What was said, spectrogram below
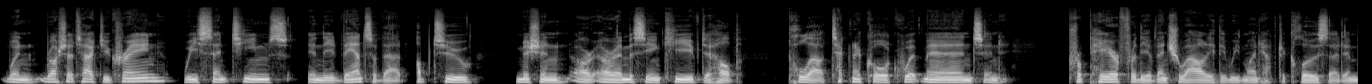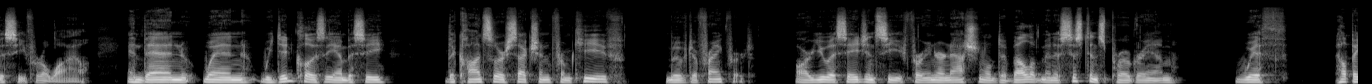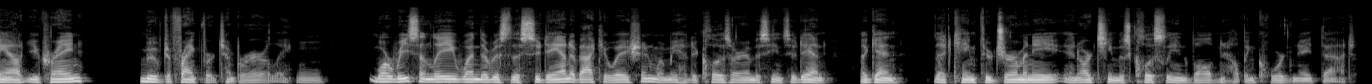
When Russia attacked Ukraine, we sent teams in the advance of that up to mission, our, our embassy in Kiev to help pull out technical equipment and prepare for the eventuality that we might have to close that embassy for a while. And then when we did close the embassy, the consular section from Kiev moved to Frankfurt. Our U.S. Agency for International Development Assistance Program, with helping out Ukraine, moved to Frankfurt temporarily. Mm. More recently, when there was the Sudan evacuation, when we had to close our embassy in Sudan, again, that came through Germany, and our team was closely involved in helping coordinate that.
